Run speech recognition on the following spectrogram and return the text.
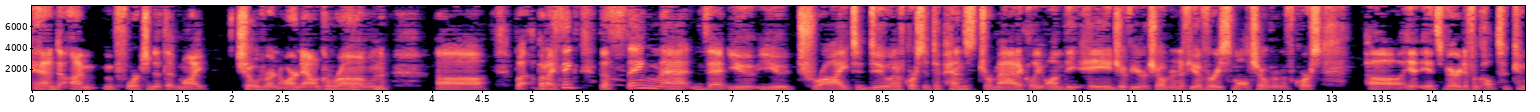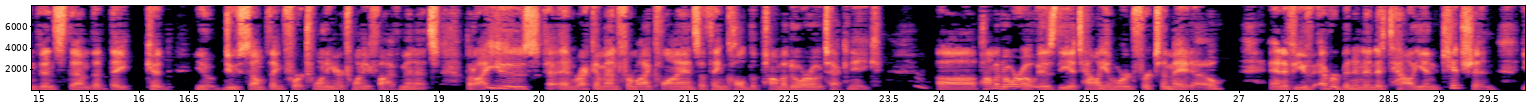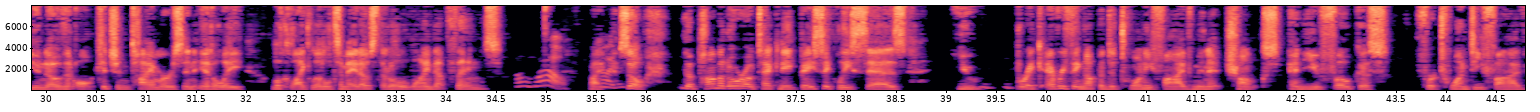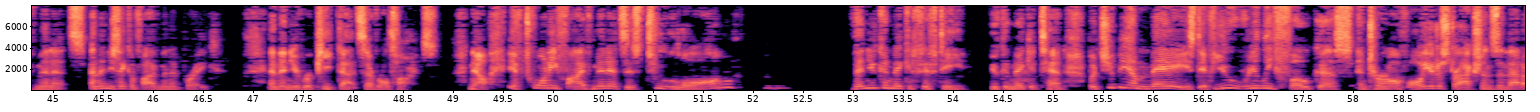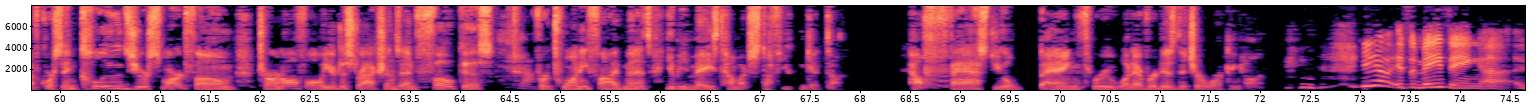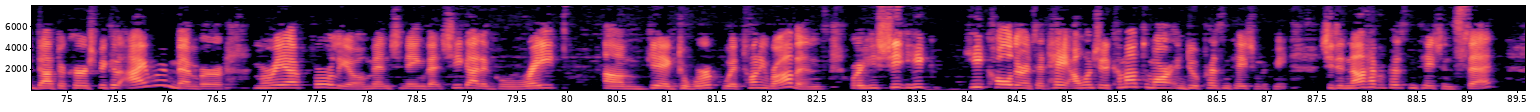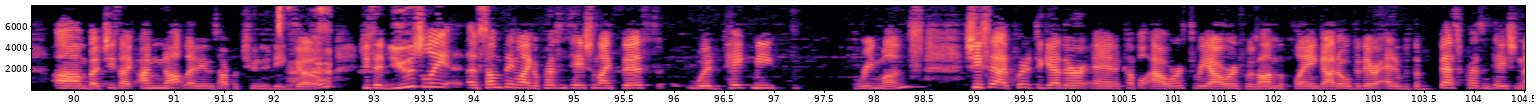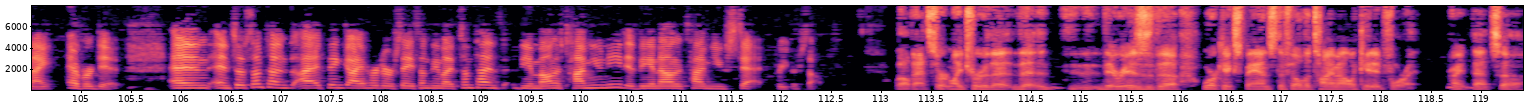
and I'm fortunate that my children are now grown. Uh, but, but I think the thing that, that you, you try to do, and of course it depends dramatically on the age of your children. If you have very small children, of course, uh, it, it's very difficult to convince them that they could, you know, do something for 20 or 25 minutes. But I use and recommend for my clients a thing called the Pomodoro technique. Uh, Pomodoro is the Italian word for tomato. And if you've ever been in an Italian kitchen, you know that all kitchen timers in Italy look like little tomatoes, the little wind up things. Oh, wow. Right. No, so the Pomodoro technique basically says you break everything up into 25 minute chunks and you focus for 25 minutes and then you take a five minute break and then you repeat that several times. Now, if 25 minutes is too long, mm-hmm. then you can make it 15 you can make it 10. But you'd be amazed if you really focus and turn off all your distractions. And that, of course, includes your smartphone. Turn off all your distractions and focus yeah. for 25 minutes. You'll be amazed how much stuff you can get done, how fast you'll bang through whatever it is that you're working on. you know, it's amazing, uh, Dr. Kirch, because I remember Marie Forleo mentioning that she got a great um, gig to work with Tony Robbins, where he she he he called her and said, Hey, I want you to come out tomorrow and do a presentation with me. She did not have a presentation set. Um, but she's like, I'm not letting this opportunity go. She said, usually uh, something like a presentation like this would take me three months. She said I put it together in a couple hours, three hours, was on the plane, got over there, and it was the best presentation I ever did. And, and so sometimes I think I heard her say something like, sometimes the amount of time you need is the amount of time you set for yourself. Well, that's certainly true. The, the, there is the work expands to fill the time allocated for it, right? Mm-hmm. That's, uh,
